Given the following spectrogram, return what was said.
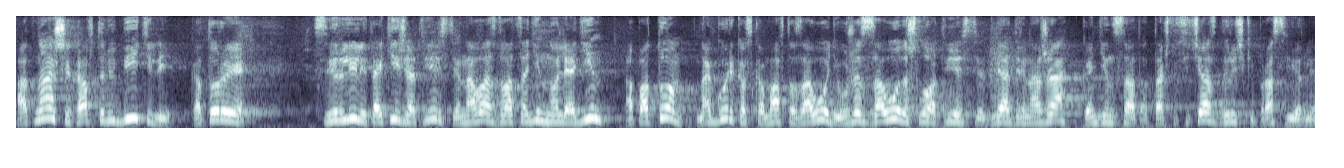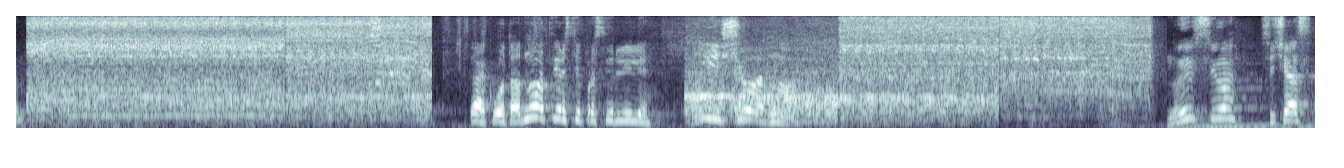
от наших автолюбителей, которые сверлили такие же отверстия на ВАЗ-2101, а потом на Горьковском автозаводе уже с завода шло отверстие для дренажа конденсата. Так что сейчас дырочки просверлим. Так, вот одно отверстие просверлили и еще одно. Ну и все. Сейчас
